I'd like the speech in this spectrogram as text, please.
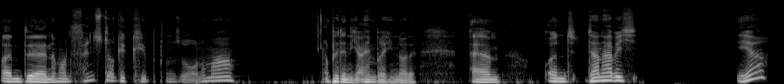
Und äh, nochmal ein Fenster gekippt und so, nochmal. Oh, bitte nicht einbrechen, Leute. Ähm, und dann habe ich, ja,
